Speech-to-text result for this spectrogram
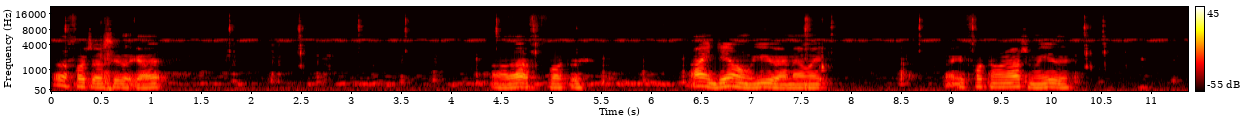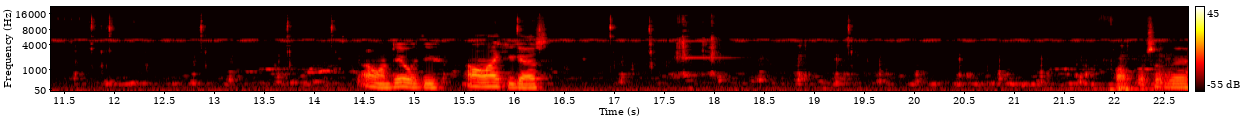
Where the fuck did I see that guy? Oh, that fucker. I ain't dealing with you right now, mate. Don't you fucking run after me either. I don't want to deal with you. I don't like you guys. Fuck, what's up there?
